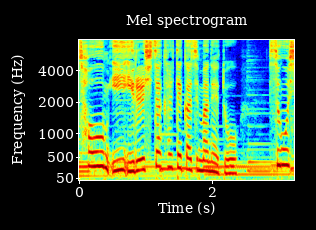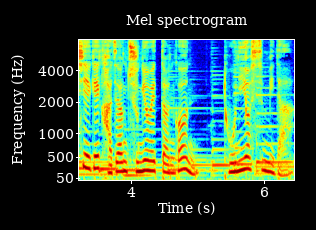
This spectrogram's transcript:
처음 이 일을 시작할 때까지만 해도 승호 씨에게 가장 중요했던 건 돈이었습니다.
